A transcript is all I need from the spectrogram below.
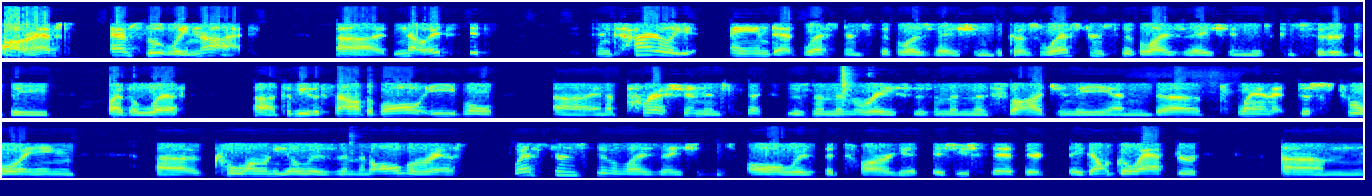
Oh, absolutely not. Uh, no, it's, it's it's entirely aimed at Western civilization because Western civilization is considered to be by the left uh, to be the fount of all evil uh, and oppression and sexism and racism and misogyny and uh, planet destroying uh, colonialism and all the rest. Western civilization is always the target. As you said, they they don't go after um,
